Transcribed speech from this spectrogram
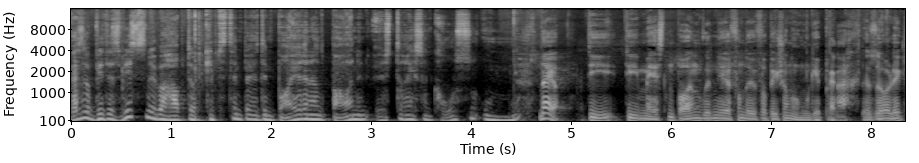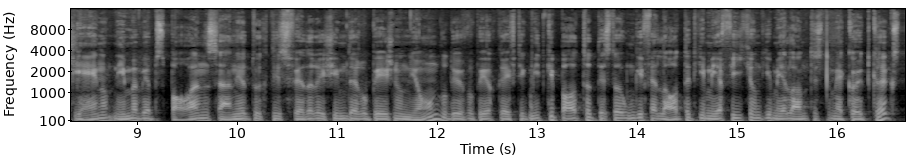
ich weiß nicht, ob wir das wissen überhaupt, aber gibt es denn bei den Bäuerinnen und Bauern in Österreich so einen großen Unmut? Naja, die, die meisten Bauern wurden ja von der ÖVP schon umgebracht. Also alle Klein- und Nebenerwerbsbauern sind ja durch das Förderregime der Europäischen Union, wo die ÖVP auch kräftig mitgebaut hat, das da ungefähr lautet, je mehr Viecher und je mehr Land, desto mehr Geld kriegst.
